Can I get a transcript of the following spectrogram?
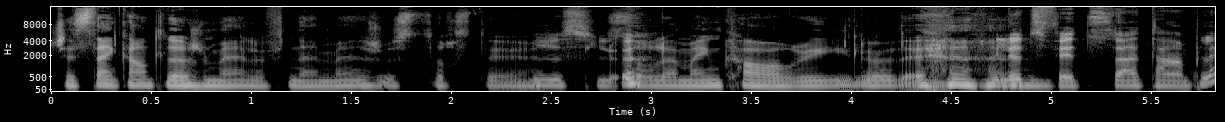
j'ai 50 logements, là, finalement, juste sur, cette- Juste sur le même carré. Là, là, tu fais tout ça à temps plein?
